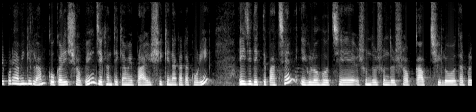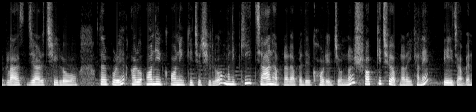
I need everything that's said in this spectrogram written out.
এরপরে আমি গেলাম কোকারির শপে যেখান থেকে আমি প্রায়শই কেনাকাটা করি। এই যে দেখতে পাচ্ছেন, এগুলো হচ্ছে সুন্দর সুন্দর সব কাপ ছিল, তারপরে গ্লাস জার ছিল, তারপরে আরও অনেক অনেক কিছু ছিল। মানে কি চান আপনারা আপনাদের ঘরের জন্য? সব কিছু আপনারা এখানে পেয়ে যাবেন।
